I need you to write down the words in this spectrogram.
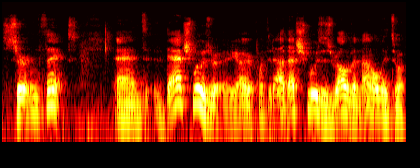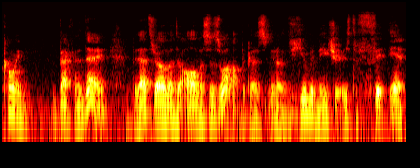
certain things. And that schmooze, I pointed out, that schmooze is relevant not only to a Kohen back in the day, but that's relevant to all of us as well, because you know human nature is to fit in.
